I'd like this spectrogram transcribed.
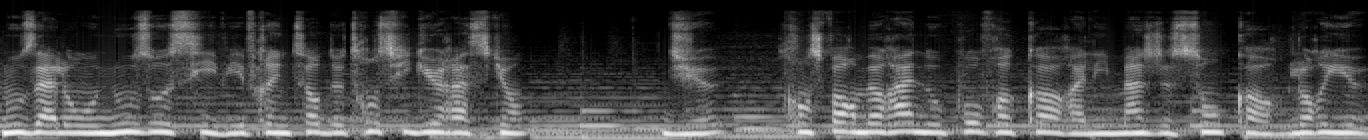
Nous allons nous aussi vivre une sorte de transfiguration. Dieu transformera nos pauvres corps à l'image de son corps glorieux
